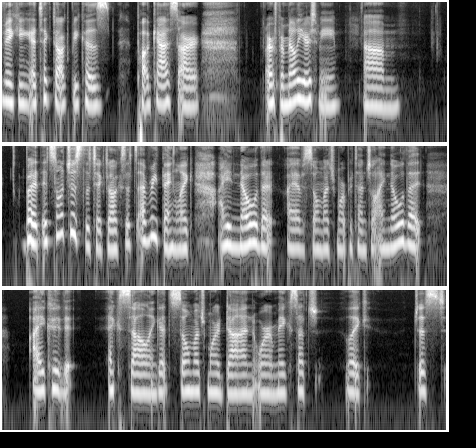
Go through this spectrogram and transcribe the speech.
making a TikTok because podcasts are are familiar to me. Um, but it's not just the TikToks, it's everything. Like, I know that I have so much more potential. I know that I could excel and get so much more done or make such, like, just.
